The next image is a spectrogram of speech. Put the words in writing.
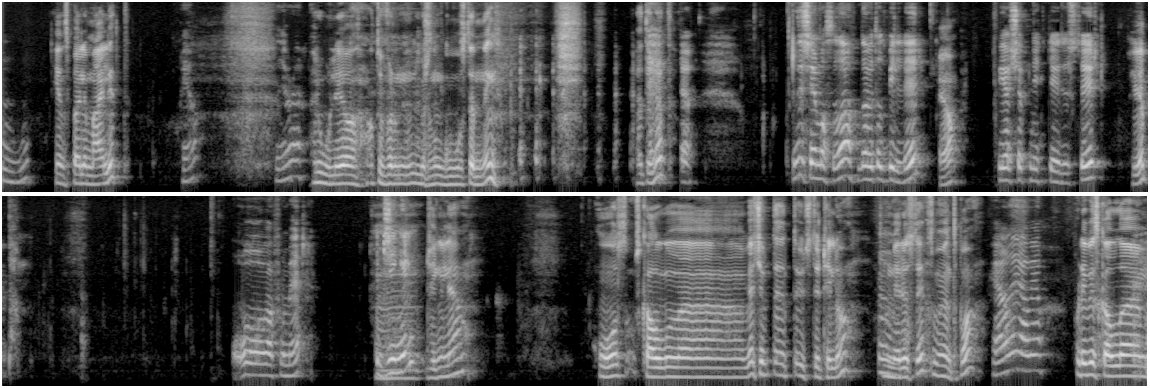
Mhm. Gjenspeiler meg litt. Ja, det gjør det. Rolig, og at du får en, sånn god stemning. Rett og slett. Det skjer masse, da. Da har vi tatt bilder. Ja. Vi har kjøpt nytt lydutstyr. Jepp. Og hva for noe mer? Jingle. Eh, Jingle, ja. Og skal eh, Vi har kjøpt et utstyr til òg. Mm. Mer utstyr som vi venter på. Ja, det gjør vi jo. Fordi vi skal eh,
